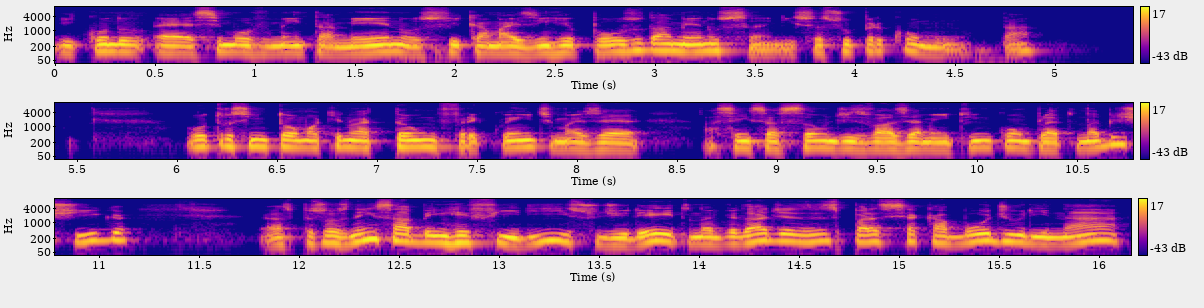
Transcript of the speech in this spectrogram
E quando é, se movimenta menos, fica mais em repouso, dá menos sangue. Isso é super comum, tá? Outro sintoma que não é tão frequente, mas é a sensação de esvaziamento incompleto na bexiga. As pessoas nem sabem referir isso direito. Na verdade, às vezes parece que você acabou de urinar.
